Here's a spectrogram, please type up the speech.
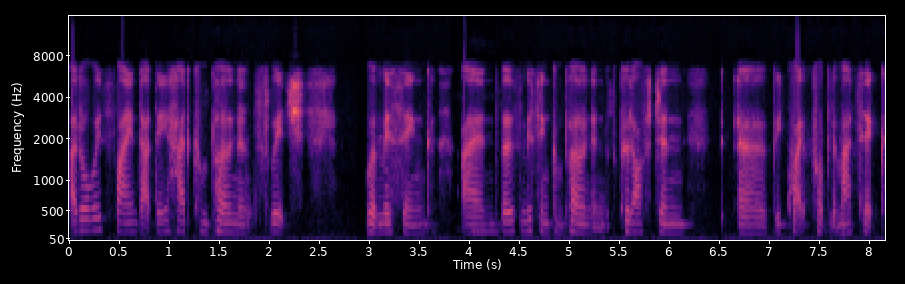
I'd always find that they had components which were missing, and those missing components could often uh, be quite problematic.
